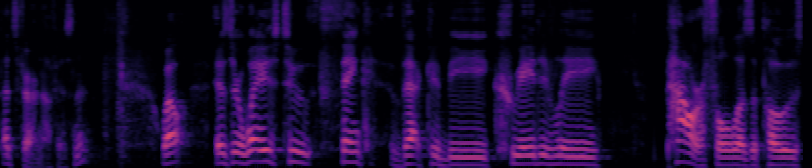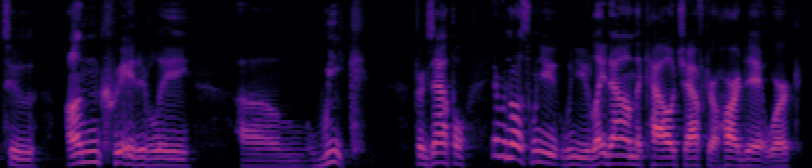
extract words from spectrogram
That's fair enough, isn't it? Well, is there ways to think that could be creatively powerful as opposed to uncreatively um, weak? For example, you ever notice when you, when you lay down on the couch after a hard day at work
